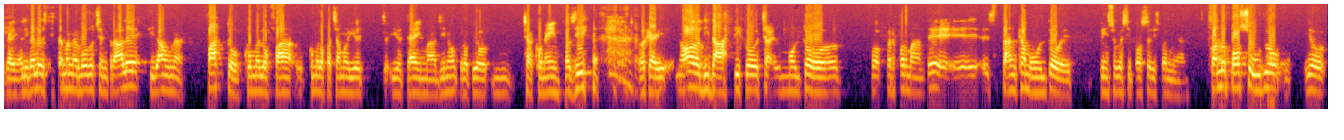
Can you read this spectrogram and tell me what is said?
Okay? A livello del sistema nervoso centrale ti dà un fatto come lo, fa, come lo facciamo io, io, e te, immagino, proprio mm, cioè, con enfasi, okay? no, didattico, cioè, molto performante, e, stanca molto e penso che si possa risparmiare. Quando posso uso, io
